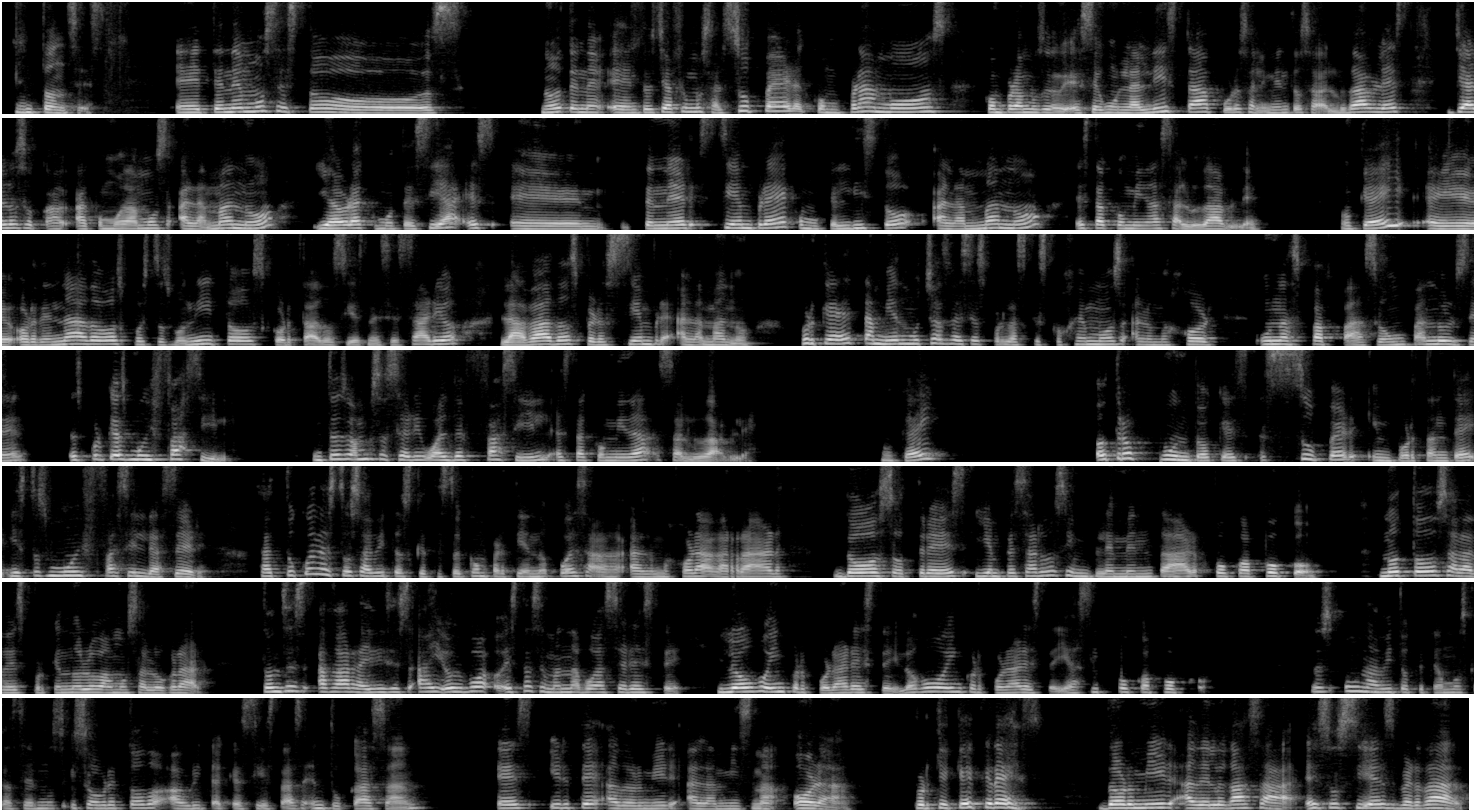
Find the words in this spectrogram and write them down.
Entonces, eh, tenemos estos, ¿no? Eh, entonces ya fuimos al súper, compramos, compramos según la lista, puros alimentos saludables, ya los acomodamos a la mano y ahora, como te decía, es eh, tener siempre como que listo a la mano esta comida saludable. ¿Ok? Eh, ordenados, puestos bonitos, cortados si es necesario, lavados, pero siempre a la mano. Porque también muchas veces por las que escogemos a lo mejor unas papas o un pan dulce, es porque es muy fácil. Entonces vamos a hacer igual de fácil esta comida saludable. ¿Ok? Otro punto que es súper importante, y esto es muy fácil de hacer, o sea, tú con estos hábitos que te estoy compartiendo puedes a, lo mejor agarrar dos o tres y empezarlos a implementar poco a poco, no todos a la vez porque no lo vamos a lograr. Entonces agarra y dices, ay, hoy esta semana voy a hacer este, y luego voy a incorporar este, y luego voy a incorporar este, y así poco a poco. Entonces, un hábito que tenemos que hacernos, y sobre todo ahorita que si estás en tu casa, es irte a dormir a la misma hora. Porque, ¿qué crees? Dormir adelgaza, eso sí es verdad.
